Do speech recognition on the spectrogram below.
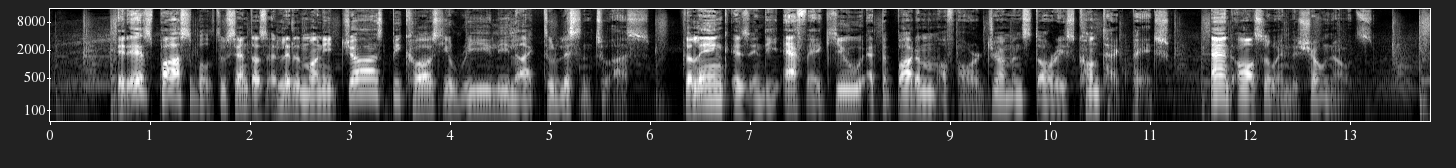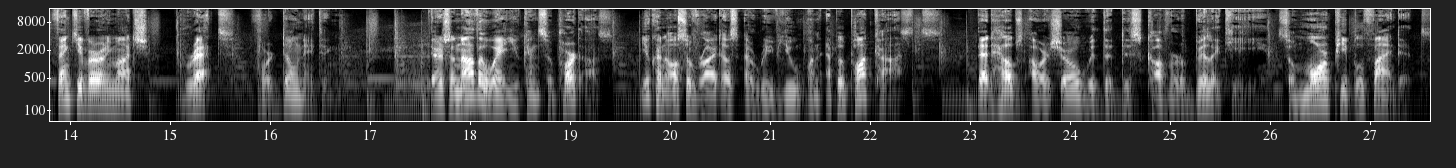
It is possible to send us a little money just because you really like to listen to us. The link is in the FAQ at the bottom of our German Stories contact page and also in the show notes. Thank you very much, Brett, for donating. There's another way you can support us. You can also write us a review on Apple Podcasts. That helps our show with the discoverability, so more people find it.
